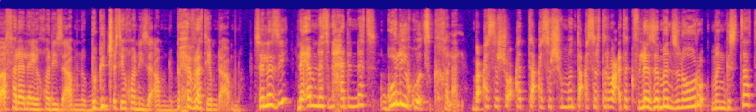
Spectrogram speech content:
ብኣፈላላይ ይኾን እዩ ዝኣምኑ ብግጭት ይኾን እዩ ዝኣምኑ ብሕብረት እዮም ዳኣምኑ ስለዚ ናይ እምነትን ሓድነት ጎልዩ ክወፅ ክኽእል ኣሎ ብዓሰርተ ሸውዓተ ዓሰርተ ሸሞንተ ዓሰርተ ኣርባዕተ ክፍለ ዘመን ዝነበሩ መንግስታት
